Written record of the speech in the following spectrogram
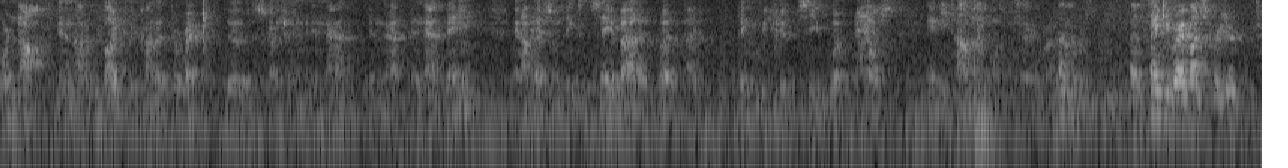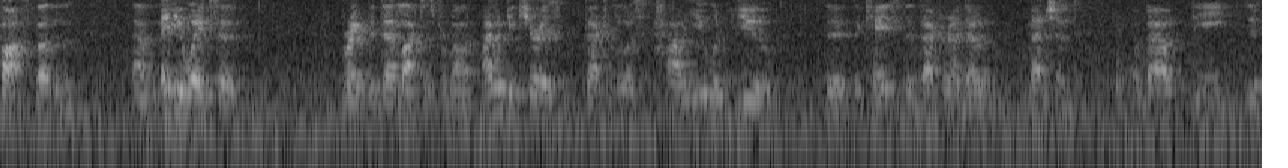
or not? And I would like to kind of direct the discussion in that, in that, in that vein. And I have some things to say about it, but I think we should see what else Andy Thomson wants to say about. Um, uh, thank you very much for your talks, both of them. Uh, maybe a way to break the deadlock just for a moment. I would be curious, Dr. Lewis, how you would view the, the case that Dr. O'Dowd mentioned about the, the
